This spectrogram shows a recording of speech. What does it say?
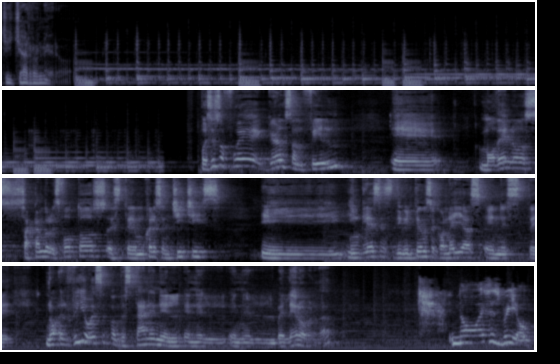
Chicharronero. Pues eso fue Girls on Film, eh, modelos sacándoles fotos, este, mujeres en chichis y ingleses divirtiéndose con ellas en este... No, el río es donde están en el, en el, en el velero, ¿verdad? No, ese es Río.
